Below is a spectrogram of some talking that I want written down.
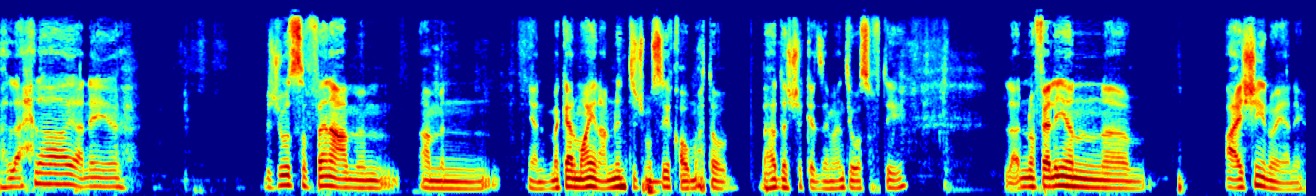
هلا إحنا يعني بجوز صفينا عم عم يعني بمكان معين عم ننتج موسيقى ومحتوى بهذا الشكل زي ما انت وصفتيه لأنه فعليا آه، عايشينه يعني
